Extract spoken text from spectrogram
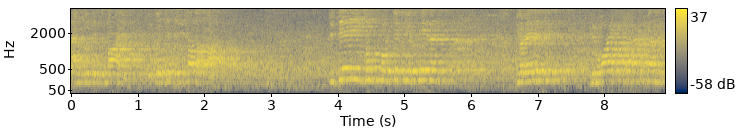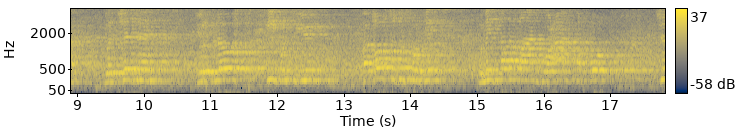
and with a smile because this is sadaqah. Today, don't forget your parents, your relatives, your wife, your husband, your children, your close people to you. but also don't forget to make sadaqah and dua and support to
